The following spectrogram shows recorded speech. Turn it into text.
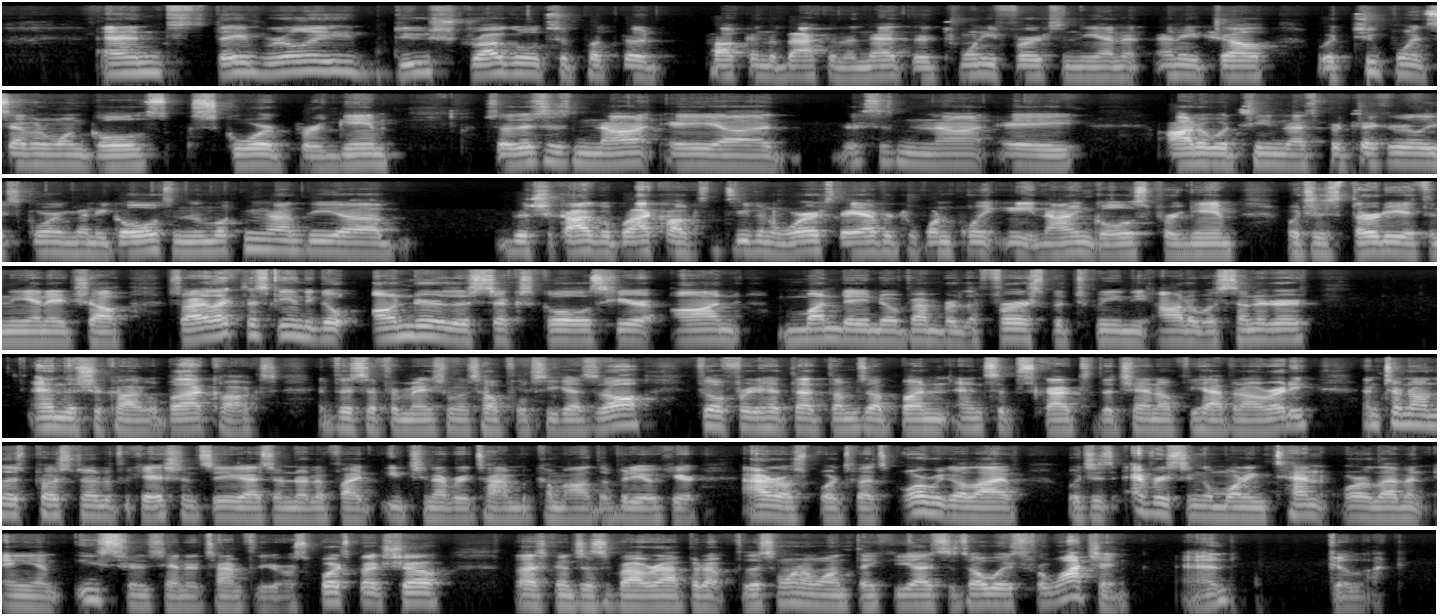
and they really do struggle to put the puck in the back of the net. They're 21st in the NHL with 2.71 goals scored per game. So this is not a uh, this is not a Ottawa team that's particularly scoring many goals. And then looking at the uh, the Chicago Blackhawks, it's even worse. They average 1.89 goals per game, which is 30th in the NHL. So I like this game to go under the six goals here on Monday, November the 1st, between the Ottawa Senators and the Chicago Blackhawks. If this information was helpful to you guys at all, feel free to hit that thumbs up button and subscribe to the channel if you haven't already, and turn on those post notifications so you guys are notified each and every time we come out of the video here at Earle Sports Bets or we go live, which is every single morning, 10 or 11 a.m. Eastern Standard Time for the Earle Sports Bet Show. That's going to just about wrap it up for this one. I want to thank you guys as always for watching and good luck.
